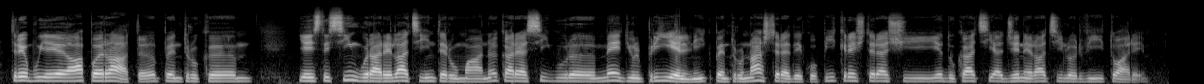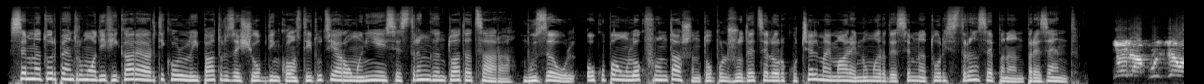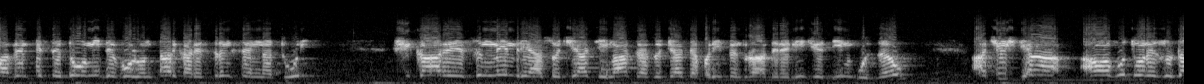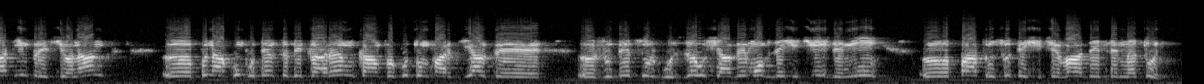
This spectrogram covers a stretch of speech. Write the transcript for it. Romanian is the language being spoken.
trebuie apărată pentru că ea este singura relație interumană care asigură mediul prielnic pentru nașterea de copii, creșterea și educația generațiilor viitoare. Semnături pentru modificarea articolului 48 din Constituția României se strâng în toată țara. Buzăul ocupă un loc fruntaș în topul județelor cu cel mai mare număr de semnături strânse până în prezent. Noi la Buzău avem peste 2000 de voluntari care strâng semnături și care sunt membri ai asociației noastre, Asociația Părinți pentru Ora de Religie din Buzău. Aceștia au avut un rezultat impresionant. Până acum putem să declarăm că am făcut un parțial pe Uh, județul Buzău și avem 85.400 uh, și ceva de semnături. Uh,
